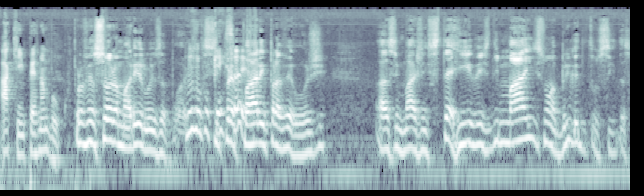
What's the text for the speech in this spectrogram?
aqui em Pernambuco. Professora Maria Luísa Borges, se preparem para ver hoje as imagens terríveis de mais uma briga de torcidas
